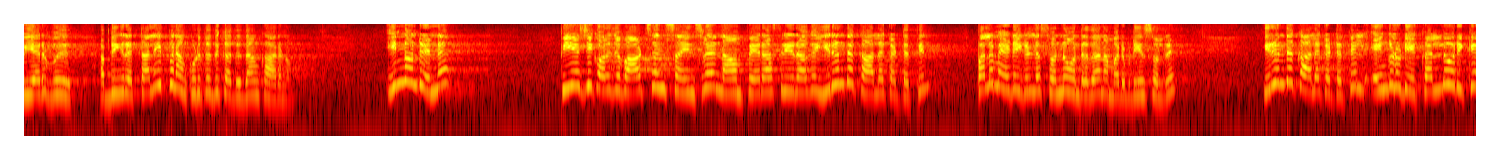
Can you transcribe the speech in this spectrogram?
உயர்வு அப்படிங்கிற தலைப்பு நான் கொடுத்ததுக்கு அதுதான் காரணம். இன்னொன்று என்ன? PhD college of arts and சயின்ஸில் நான் பேராசிரியராக இருந்த காலகட்டத்தில் பல மேடைகளில் சொன்ன ஒன்றை தான் நான் மறுபடியும் சொல்கிறேன் இருந்த காலகட்டத்தில் எங்களுடைய கல்லூரிக்கு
